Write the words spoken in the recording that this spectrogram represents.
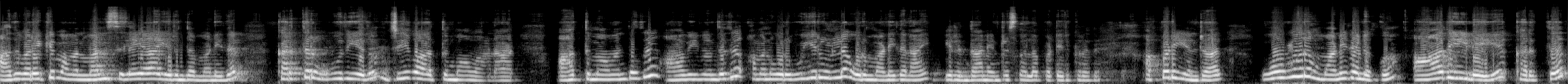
அதுவரைக்கும் அவன் மண் சிலையா இருந்த மனிதன் கர்த்தர் ஊதியதும் ஜீவாத்மாவானான். ஆத்மா வந்தது ஆவி வந்தது அவன் ஒரு உயிருள்ள ஒரு மனிதனாய் இருந்தான் என்று சொல்லப்பட்டிருக்கிறது. அப்படி என்றால் ஒவ்வொரு மனிதனுக்கும் ஆதியிலேயே கருத்தர்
